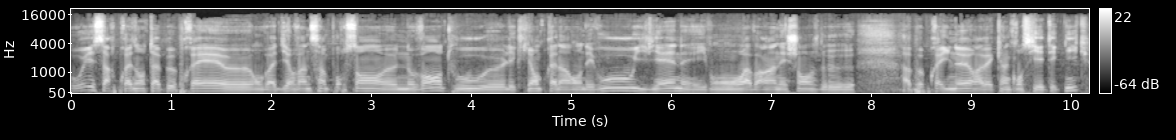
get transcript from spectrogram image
Oui, ça représente à peu près, euh, on va dire 25% euh, de nos ventes où les clients prennent un rendez-vous, ils viennent et ils vont avoir un échange de à peu près une heure avec un conseiller technique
